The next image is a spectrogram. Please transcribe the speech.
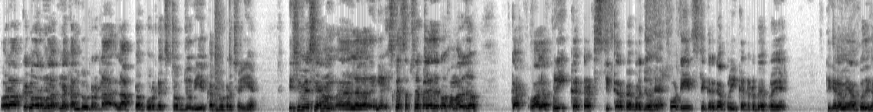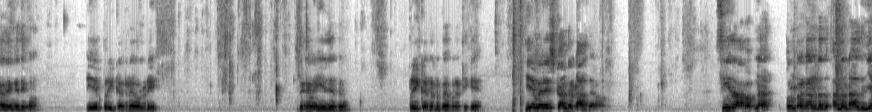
और आपके नॉर्मल अपना कंप्यूटर लैपटॉप और डेस्कटॉप जो भी एक कंप्यूटर चाहिए, इसी में से हम लगा देंगे। इसका सबसे पहले देखो, हमारा जो कट वाला प्री कटेड स्टिकर पेपर जो है 48 स्टिकर का प्री कटेड पेपर है। ठीक है ना मैं आपको दिखा देंगे देखो। ये प्री कटेड है ऑलरेडी देखा ना ये देखो प्री कटेड पेपर है ठीक है? ये मैंने इसका अंदर डाल दे रहा हूँ। सीधा आप अपना प्रिंटर का अंदर डाल दीजिए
